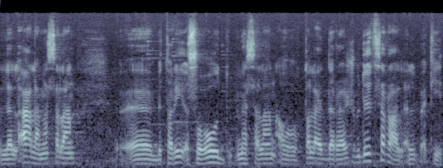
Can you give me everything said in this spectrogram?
للأعلى مثلا بطريق صعود مثلا أو طلع الدراج بده يتسرع القلب أكيد.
